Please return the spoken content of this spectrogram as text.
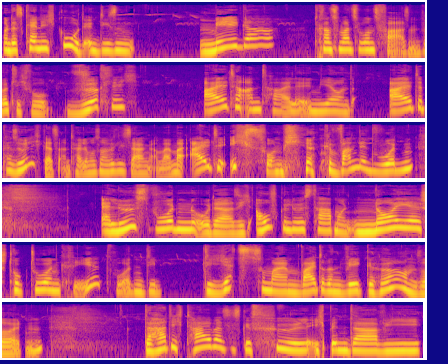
Und das kenne ich gut in diesen mega Transformationsphasen, wirklich, wo wirklich alte Anteile in mir und alte Persönlichkeitsanteile, muss man wirklich sagen, einmal alte Ichs von mir gewandelt wurden, erlöst wurden oder sich aufgelöst haben und neue Strukturen kreiert wurden, die, die jetzt zu meinem weiteren Weg gehören sollten. Da hatte ich teilweise das Gefühl, ich bin da wie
